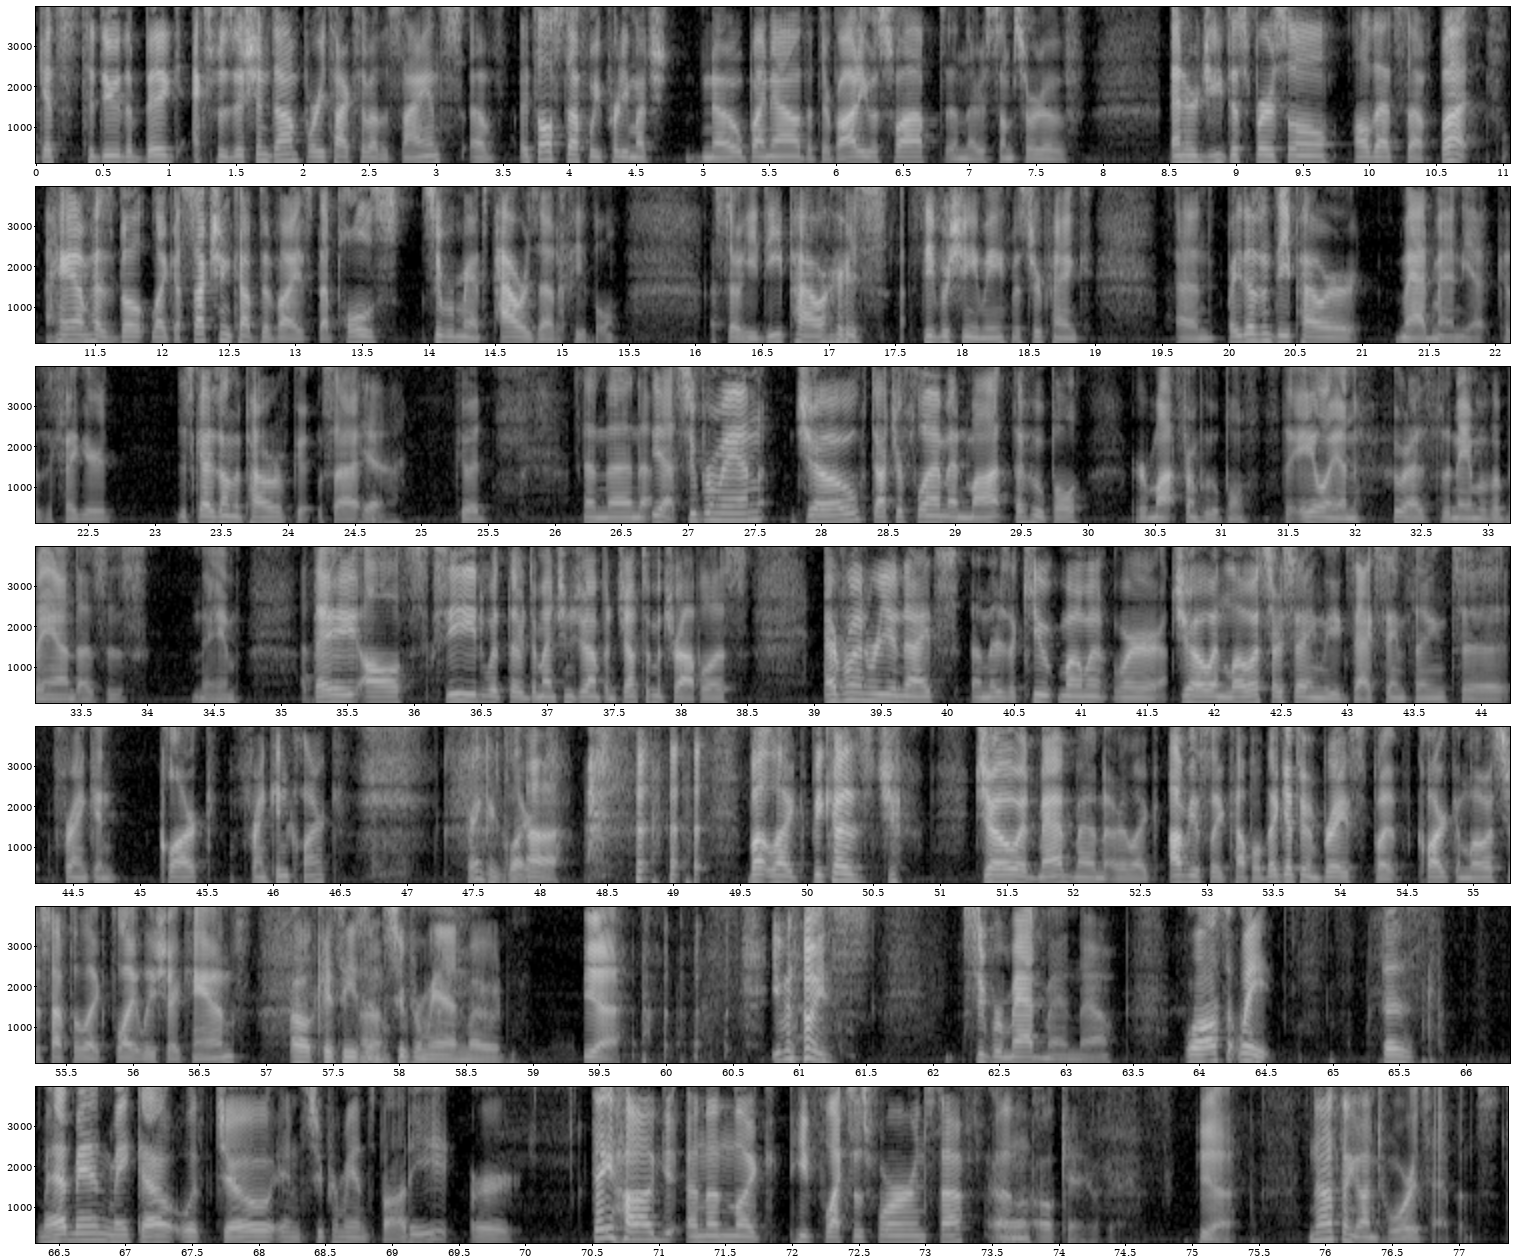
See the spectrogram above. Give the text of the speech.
gets to do the big exposition dump where he talks about the science of it's all stuff we pretty much know by now that their body was swapped and there's some sort of energy dispersal, all that stuff. But Ham has built like a suction cup device that pulls Superman's powers out of people. So he depowers Steve Buscemi, Mr. Pink, and but he doesn't depower Madman yet because he figured this guy's on the power of good side. Yeah. Good. And then yeah, Superman, Joe, Dr. Flem, and Mott the Hoople, or Mott from Hoople, the alien who has the name of a band as his name. They all succeed with their dimension jump and jump to Metropolis. Everyone reunites, and there's a cute moment where Joe and Lois are saying the exact same thing to Frank and Clark. Frank and Clark? Frank and Clark. Uh, But like because jo- Joe and Madman are like obviously a couple, they get to embrace, but Clark and Lois just have to like politely shake hands. oh, because he's um, in Superman mode. Yeah, even though he's super Madman now. Well, also, wait. Does Madman make out with Joe in Superman's body? Or. They hug and then like he flexes for her and stuff. Oh, And okay, okay. yeah, nothing untowards happens.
